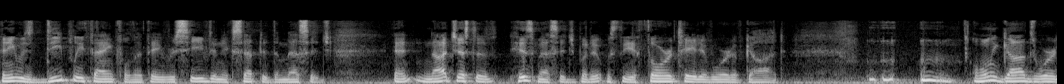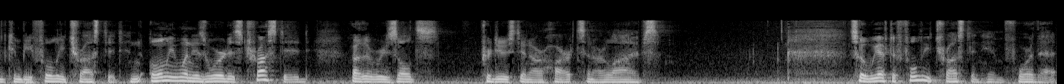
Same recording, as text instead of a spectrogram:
And he was deeply thankful that they received and accepted the message. And not just his message, but it was the authoritative word of God. only God's word can be fully trusted, and only when His word is trusted are the results produced in our hearts and our lives. So we have to fully trust in Him for that.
